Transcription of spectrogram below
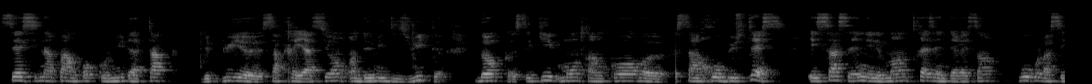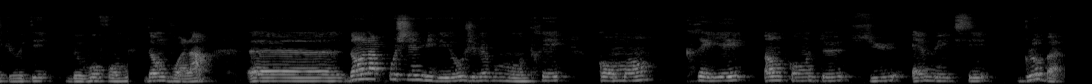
celle-ci n'a pas encore connu d'attaque depuis euh, sa création en 2018. Donc, ce qui montre encore sa robustesse. Et ça, c'est un élément très intéressant pour la sécurité de vos fonds. Donc, voilà. dans la prochaine vidéo, je vais vous montrer comment créer un compte sur MXC Global.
